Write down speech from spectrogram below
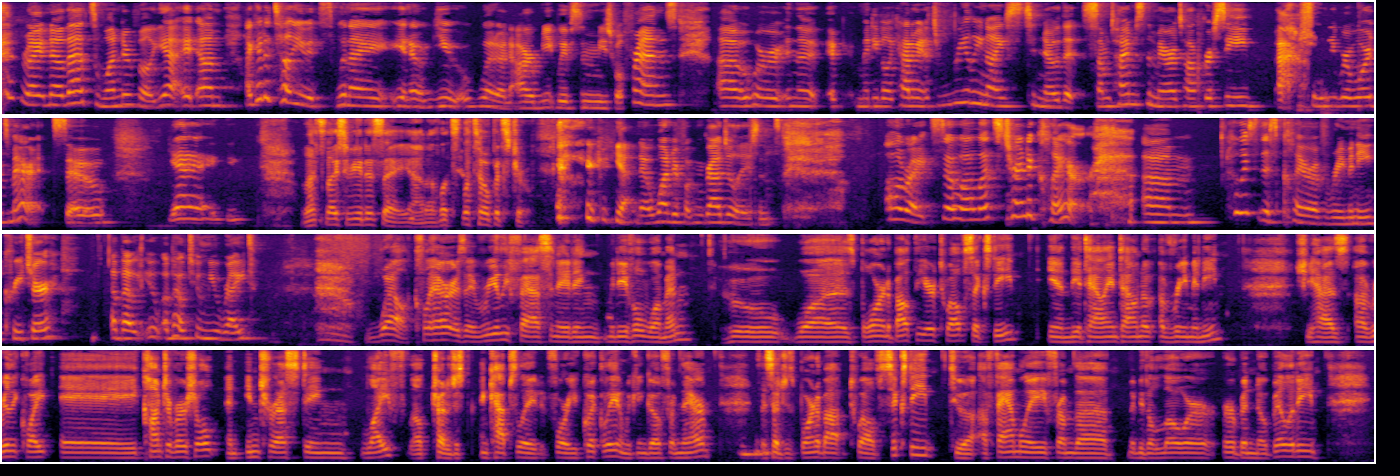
right no that's wonderful yeah it um i gotta tell you it's when i you know you when our meet we have some mutual friends uh, who are in the uh, medieval academy and it's really nice to know that sometimes the meritocracy actually rewards merit so yay Well, that's nice of you to say, Jana. Let's let's hope it's true. yeah no wonderful congratulations all right so uh, let's turn to clare um who is this clare of rimini creature about you about whom you write Well, Clare is a really fascinating medieval woman who was born about the year 1260 in the Italian town of, of Rimini. She has uh, really quite a controversial and interesting life. I'll try to just encapsulate it for you quickly and we can go from there. As I said, she was born about 1260 to a, a family from the maybe the lower urban nobility.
